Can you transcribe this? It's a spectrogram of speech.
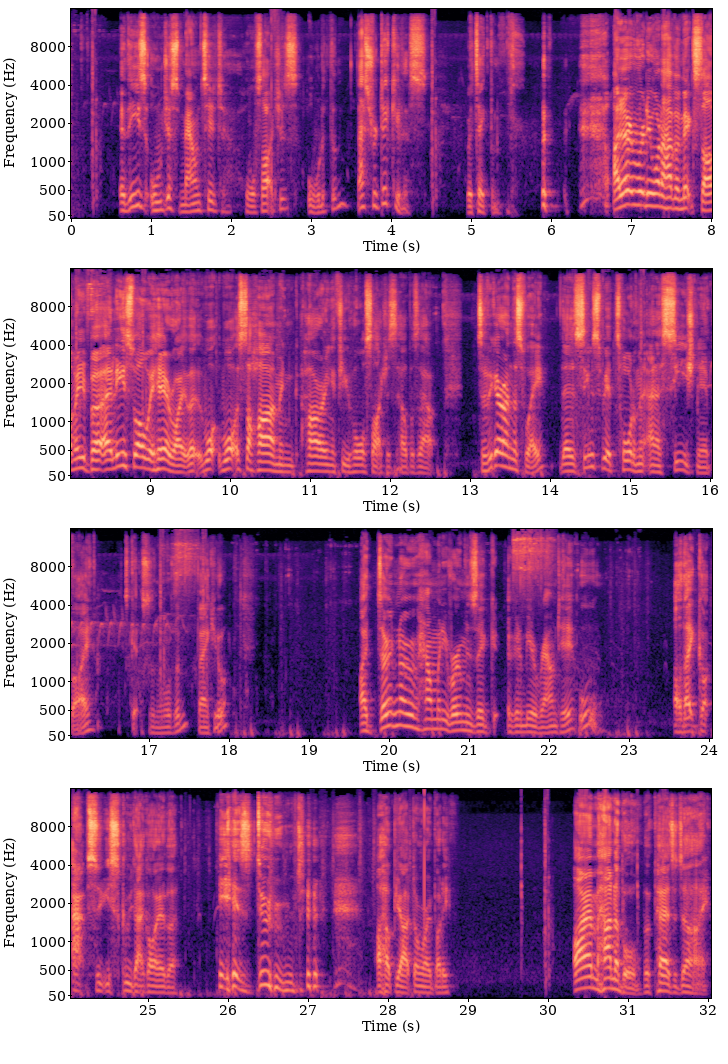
are these all just mounted horse archers? All of them? That's ridiculous. We'll take them. I don't really want to have a mixed army, but at least while we're here, right, what, what's the harm in hiring a few horse archers to help us out? So if we go around this way, there seems to be a tournament and a siege nearby. Let's get some more of them. Thank you. I don't know how many Romans are, are going to be around here. Ooh. Oh, they got absolutely screwed that guy over. He is doomed. I'll help you out. Don't worry, buddy. I am Hannibal. Prepare to die.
